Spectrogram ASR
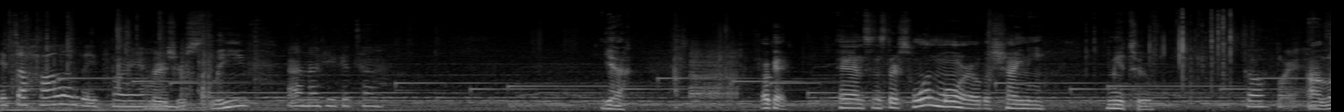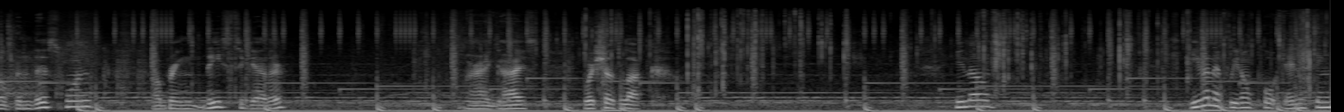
It's a holo Vaporeon. There's your sleeve. I don't know if you could tell. Yeah. Okay. And since there's one more of the shiny Mewtwo. Go for it. I'll open this one. I'll bring these together. Alright guys, wish us luck. You know, even if we don't pull anything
